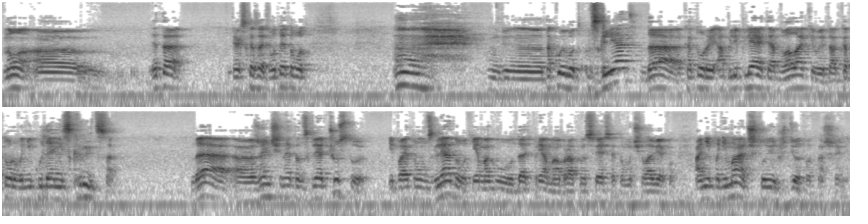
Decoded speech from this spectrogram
Но э, это, как сказать, вот это вот э, такой вот взгляд, да, который облепляет и обволакивает, от которого никуда не скрыться. Да, э, женщины этот взгляд чувствуют, и по этому взгляду вот я могу дать прямо обратную связь этому человеку. Они понимают, что их ждет в отношениях.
